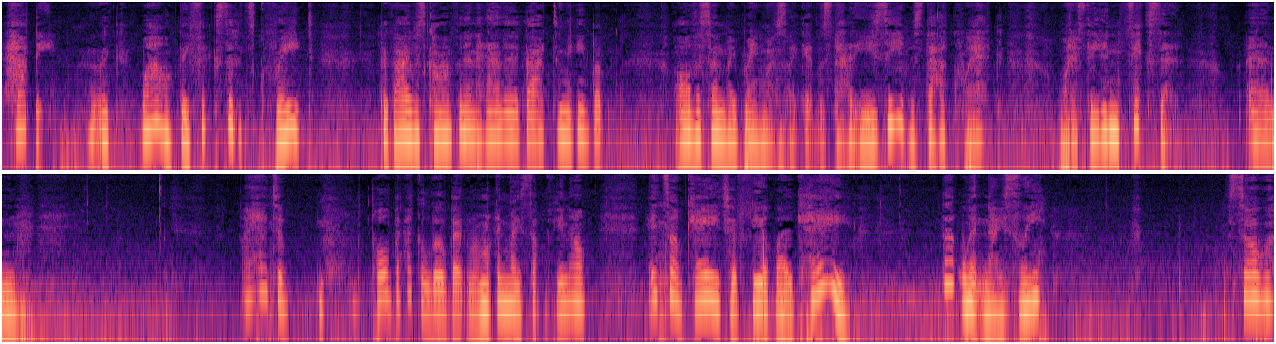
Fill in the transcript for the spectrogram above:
happy. Like, wow, they fixed it. It's great. The guy was confident, handed it back to me, but all of a sudden my brain was like, it was that easy? It was that quick? What if they didn't fix it? And I had to pull back a little bit and remind myself, you know, it's okay to feel like, hey, that went nicely. So,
